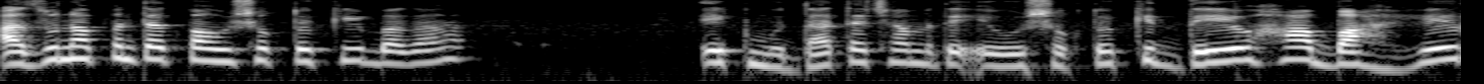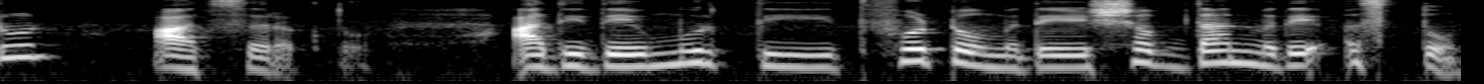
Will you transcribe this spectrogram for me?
अजून आपण त्यात पाहू शकतो की बघा एक मुद्दा त्याच्यामध्ये येऊ शकतो की देव हा बाहेरून आत सरकतो. आधी देव मूर्तीत फोटोमध्ये शब्दांमध्ये असतो.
